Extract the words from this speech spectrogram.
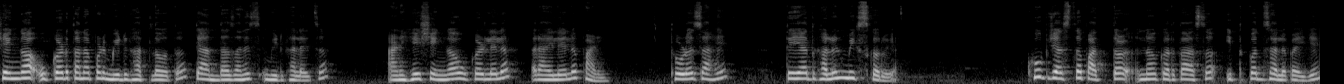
शेंगा उकडताना पण मीठ घातलं होतं त्या अंदाजानेच मीठ घालायचं. आणि हे शेंगा उकडलेलं राहिलेलं पाणी. थोडंच आहे ते यात घालून मिक्स करूया. खूप जास्त पातळ न करता असं इतपत झालं पाहिजे.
